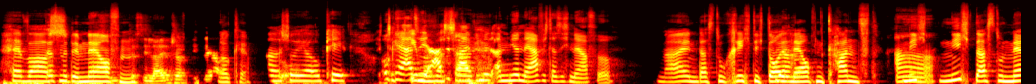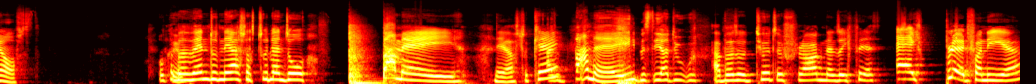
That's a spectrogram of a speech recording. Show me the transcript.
Hä, was? das mit dem Nerven. Dass die Leidenschaft nicht nervt. Okay. Achso, ja, okay. Jetzt Okay, also ihr was alle schreibt sagen. mit an mir nervig, dass ich nerve. Nein, dass du richtig doll Ja. nerven kannst. Ah. Nicht, nicht, dass du nervst. Okay. Aber wenn du nervst, dass du dann so Bam, ey! Nervst, okay? also, ey, bist eher du. Aber so Tür zu schlagen, dann so, ich finde das echt blöd von dir.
